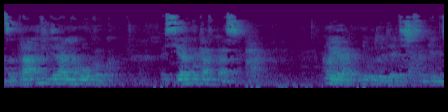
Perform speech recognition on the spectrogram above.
Центральный федеральный округ, Северный Кавказ. Ну, я не буду делать сейчас отдельные.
